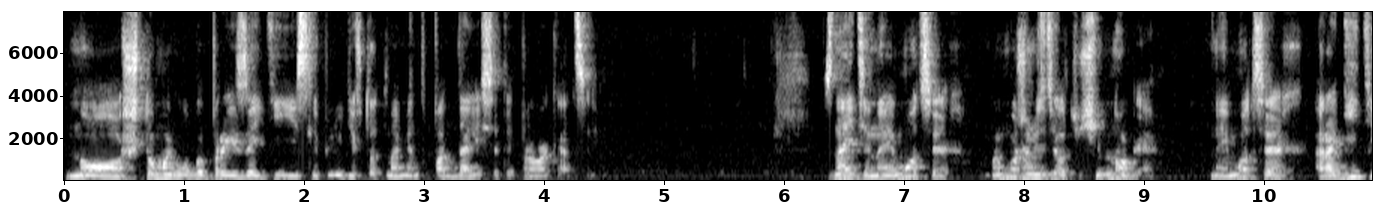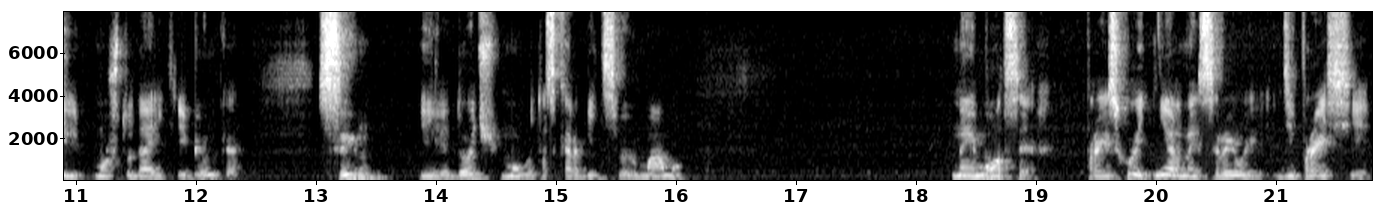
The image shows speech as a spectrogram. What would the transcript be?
Но что могло бы произойти, если бы люди в тот момент поддались этой провокации? Знаете, на эмоциях мы можем сделать очень многое. На эмоциях родитель может ударить ребенка, сын или дочь могут оскорбить свою маму. На эмоциях происходят нервные срывы, депрессии,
